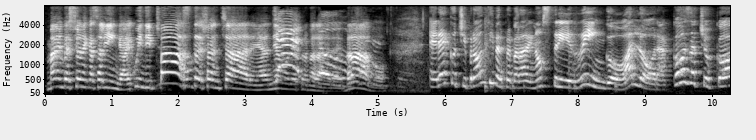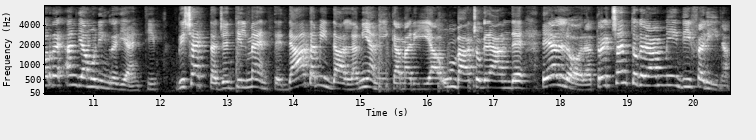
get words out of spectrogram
ma in versione casalinga. E quindi basta cianciare, andiamoli a preparare. Bravo. Ed eccoci pronti per preparare i nostri Ringo. Allora, cosa ci occorre? Andiamo agli ingredienti. Ricetta gentilmente datami dalla mia amica Maria. Un bacio grande. E allora, 300 g di farina,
